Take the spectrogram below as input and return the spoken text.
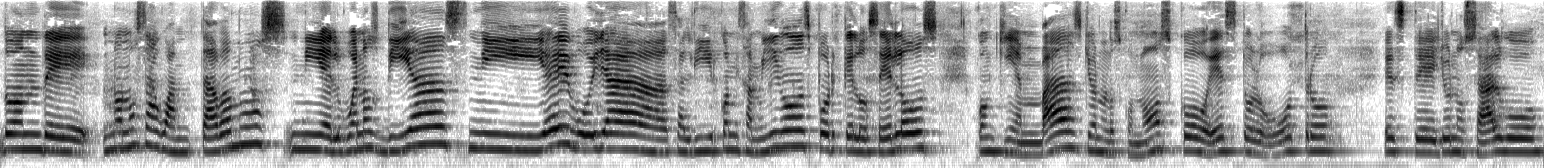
donde no nos aguantábamos ni el buenos días, ni voy a salir con mis amigos porque los celos, con quién vas, yo no los conozco, esto, lo otro, este, yo no salgo.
